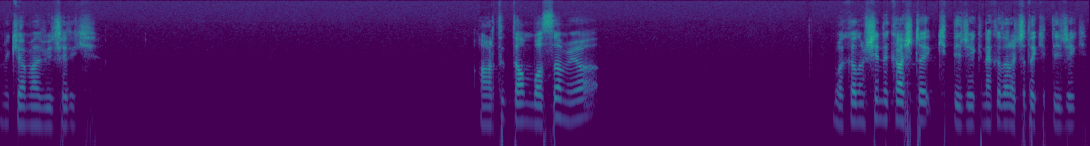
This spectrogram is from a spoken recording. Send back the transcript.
Mükemmel bir içerik. Artık tam basamıyor. Bakalım şimdi kaçta kitleyecek, ne kadar açıda kitleyecek.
